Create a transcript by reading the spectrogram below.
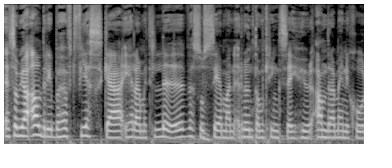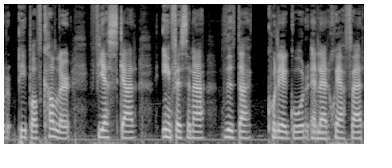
eftersom jag aldrig behövt fjäska i hela mitt liv så Mm. ser man runt omkring sig hur andra människor, people of color, fjäskar inför sina vita kollegor Mm. eller chefer.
